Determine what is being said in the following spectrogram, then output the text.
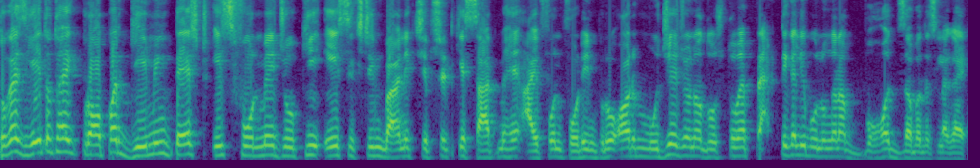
तो गैस ये तो था एक प्रॉपर गेमिंग टेस्ट इस फ़ोन में, जो कि A16 बायोनिक चिपसेट के साथ में है आईफोन 14 प्रो और मुझे जो ना दोस्तों, मैं प्रैक्टिकली बोलूँगा ना, बहुत ज़बरदस्त लगा है।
